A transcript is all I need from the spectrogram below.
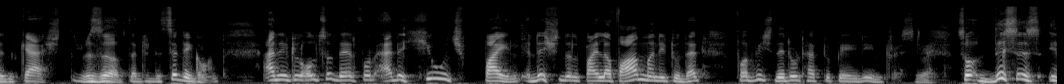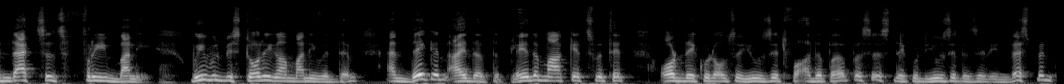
in cash reserves that it is sitting on. And it will also therefore add a huge pile, additional pile of our money to that for which they don't have to pay any interest. Right. So this is in that sense free money. Hmm. We will be storing our money with them and they can either play the markets with it or they could also use it for other purposes. They could use it as an investment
